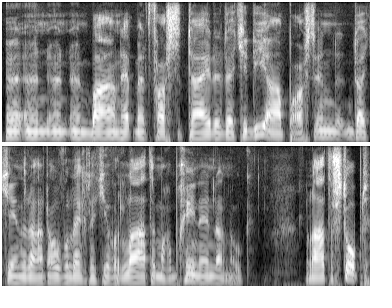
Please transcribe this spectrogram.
eh, een, een, een baan hebt met vaste tijden, dat je die aanpast. En dat je inderdaad overlegt dat je wat later mag beginnen en dan ook later stopt.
